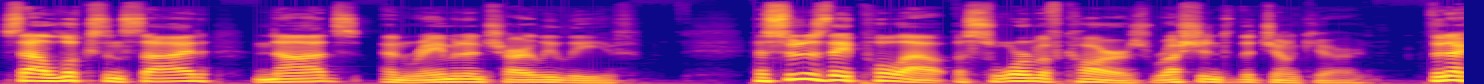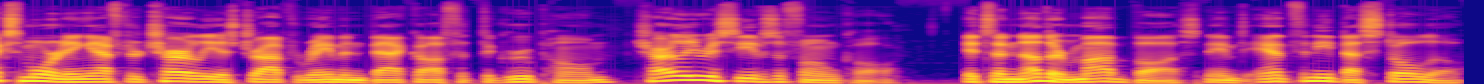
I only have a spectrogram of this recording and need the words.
Sal looks inside, nods, and Raymond and Charlie leave. As soon as they pull out, a swarm of cars rush into the junkyard. The next morning, after Charlie has dropped Raymond back off at the group home, Charlie receives a phone call. It's another mob boss named Anthony Bastolo.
